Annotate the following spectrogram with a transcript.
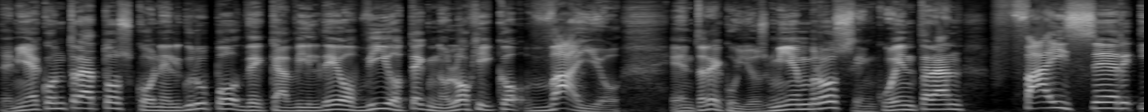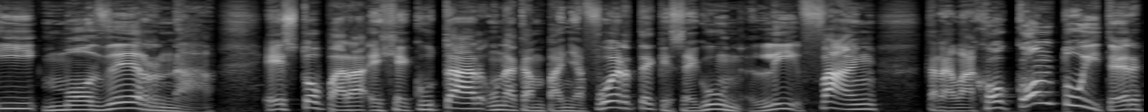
tenía contratos con el grupo de cabildeo biotecnológico VAIO, entre cuyos miembros se encuentran Pfizer y Moderna. Esto para ejecutar una campaña fuerte que según Lee Fang trabajó con Twitter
